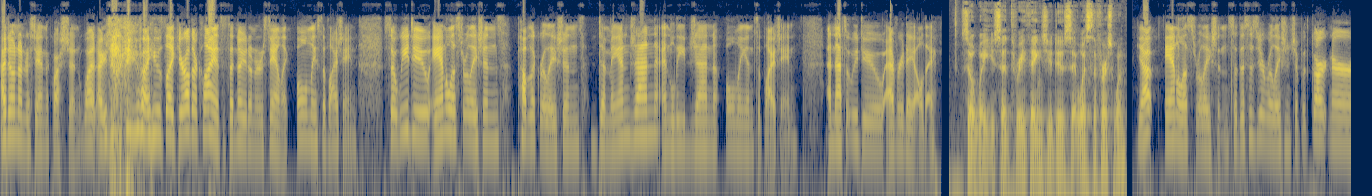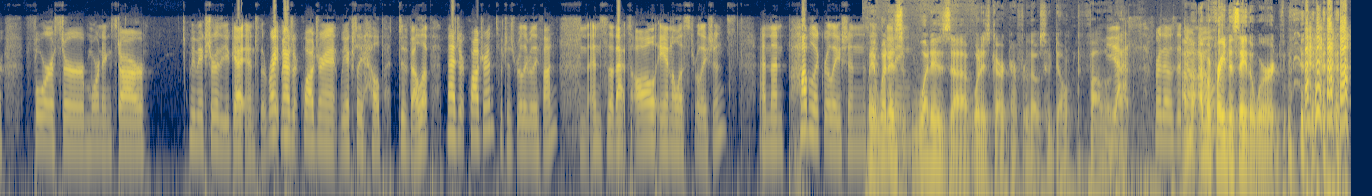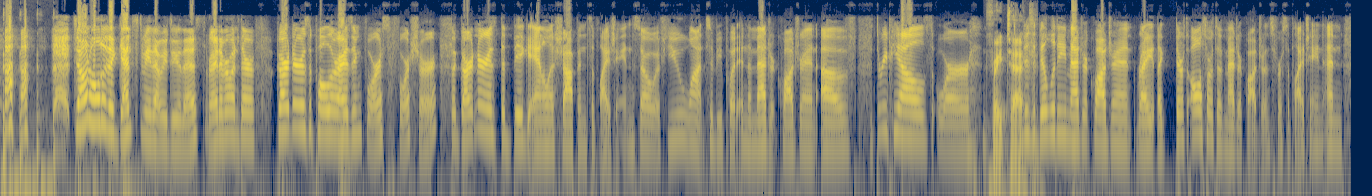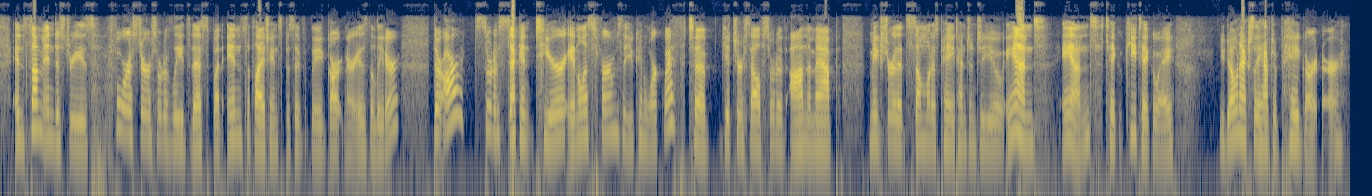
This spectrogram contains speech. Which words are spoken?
I don't understand the question. What are you talking about? He was like, your other clients. I said, no, you don't understand. Like only supply chain. So we do analyst relations, public relations, demand gen, and lead gen only in supply chain. And that's what we do every day, all day. So wait, you said three things you do. Say, What's the first one? Yep, analyst relations. So this is your relationship with Gartner, Forrester, Morningstar, we make sure that you get into the right magic quadrant. We actually help develop magic quadrants, which is really, really fun. And so that's all analyst relations. And then public relations. Wait, what getting... is what is uh, what is Gartner for those who don't follow yes, that? for those that I'm, don't. I'm afraid to say the word. don't hold it against me that we do this, right? Everyone, they're Gartner is a polarizing force for sure, but Gartner is the big analyst shop in supply chain. So if you want to be put in the magic quadrant of 3PLs or freight tech, visibility magic quadrant, right? Like there's all sorts of magic quadrants for supply chain. And in some industries, Forrester sort of leads this, but in supply chain specifically, Gartner is the leader. There are sort of second tier analyst firms that you can work with to get yourself sort of on the map make sure that someone is paying attention to you and and take a key takeaway you don't actually have to pay gartner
